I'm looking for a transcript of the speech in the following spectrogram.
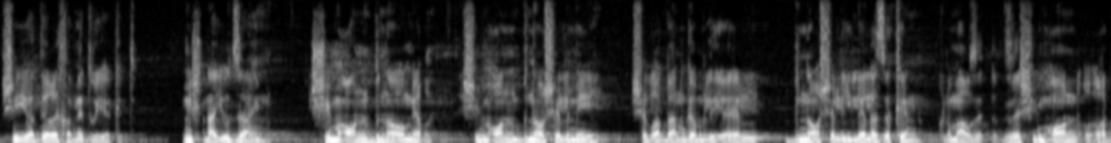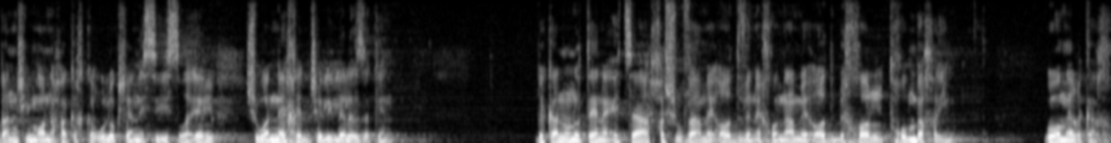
שהיא הדרך המדויקת. משנה י"ז, שמעון בנו אומר, שמעון בנו של מי? של רבן גמליאל, בנו של הלל הזקן. כלומר, זה, זה שמעון, רבן שמעון אחר כך קראו לו כשהיה נשיא ישראל, שהוא הנכד של הלל הזקן. וכאן הוא נותן עצה חשובה מאוד ונכונה מאוד בכל תחום בחיים. הוא אומר כך,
